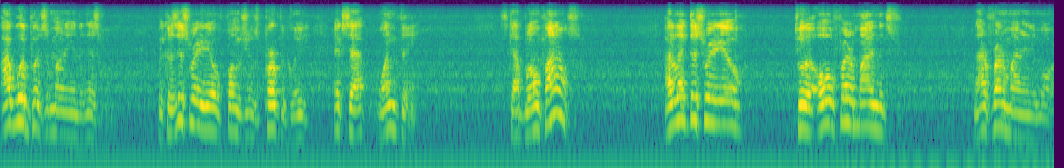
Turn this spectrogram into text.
I would put some money into this one. Because this radio functions perfectly, except one thing. It's got blown finals. I lent this radio to an old friend of mine that's not a friend of mine anymore.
